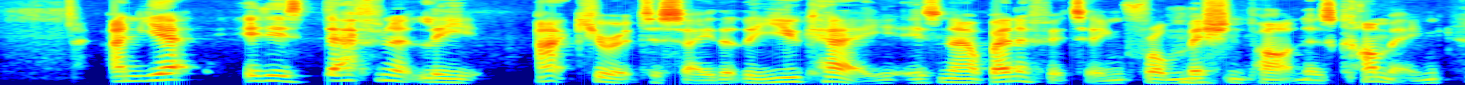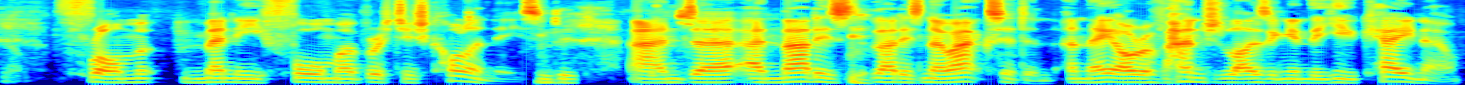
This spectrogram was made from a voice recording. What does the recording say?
And yet, it is definitely accurate to say that the UK is now benefiting from hmm. mission partners coming from many former British colonies, Indeed. and uh, and that is that is no accident, and they are evangelising in the UK now,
